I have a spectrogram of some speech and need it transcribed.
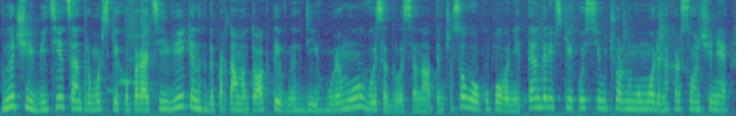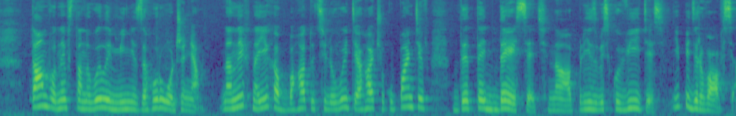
Вночі бійці центру морських операцій Вікінг департаменту активних дій ГУРЕМУ висадилися на тимчасово окупованій Тендерівській косі у Чорному морі на Херсонщині. Там вони встановили міні-загородження. На них наїхав багатоцільовий тягач окупантів ДТ-10 на прізвисько Вітязь і підірвався.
